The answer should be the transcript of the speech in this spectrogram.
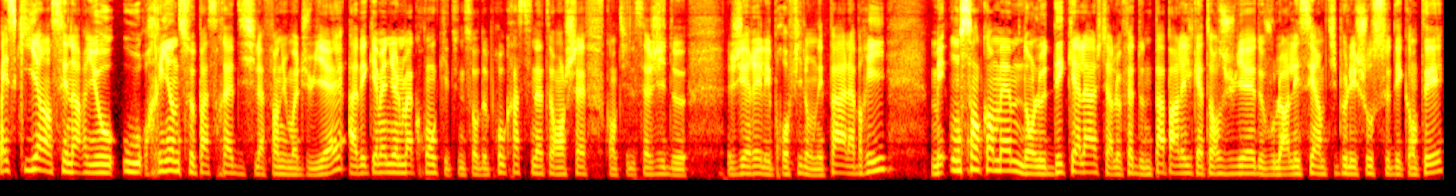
Est-ce qu'il y a un scénario où rien ne se passerait d'ici la fin du mois de juillet? Avec Emmanuel Macron, qui est une sorte de procrastinateur en chef quand il s'agit de gérer les profils, on n'est pas à l'abri. Mais on sent quand même dans le décalage, c'est-à-dire le fait de ne pas parler le 14 juillet, de vouloir laisser un petit peu les choses se décanter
